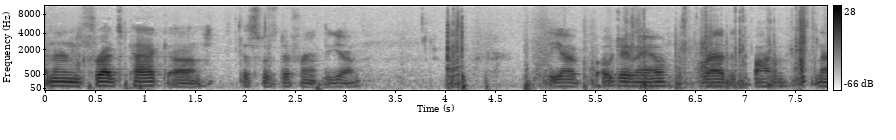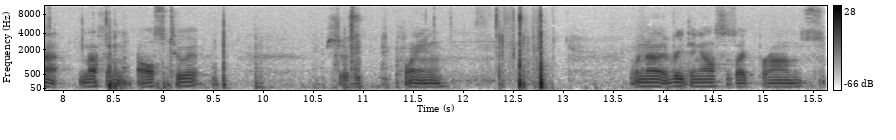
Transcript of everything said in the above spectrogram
And then Fred's pack, uh, this was different. The uh, the uh, OJ Mayo red at the bottom. Not nothing else to it. It's just plain. When everything else is like bronze.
